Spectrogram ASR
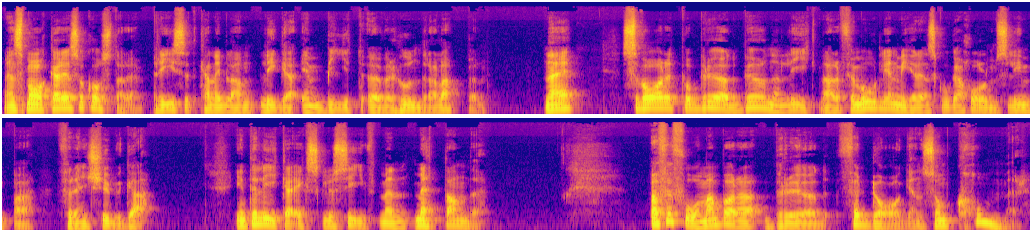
Men smakar det så kostar det. Priset kan ibland ligga en bit över hundralappen. Nej, Svaret på brödbönen liknar förmodligen mer en Skogaholmslimpa för en tjuga. Inte lika exklusivt, men mättande. Varför får man bara bröd för dagen som kommer?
